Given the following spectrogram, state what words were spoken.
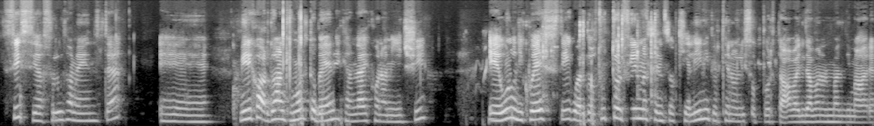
Sì, sì, assolutamente. E mi ricordo anche molto bene che andai con amici e uno di questi guardò tutto il film senza occhialini perché non li sopportava, gli davano il mal di mare.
